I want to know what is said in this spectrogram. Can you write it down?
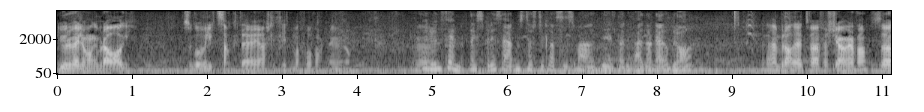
gjorde veldig mange bra valg. Så går vi litt sakte. Vi har slitt litt med å få farten innimellom. Eh, Rundt 15 Ekspress er den største klassen som er deltar i Færderen. Det er jo bra. Det er bra. Dette var første gang, i hvert fall. Så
